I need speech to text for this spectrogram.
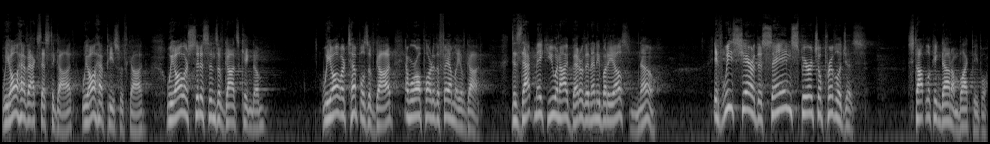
We all have access to God, we all have peace with God, we all are citizens of God's kingdom, we all are temples of God, and we're all part of the family of God. Does that make you and I better than anybody else? No. If we share the same spiritual privileges, stop looking down on black people.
